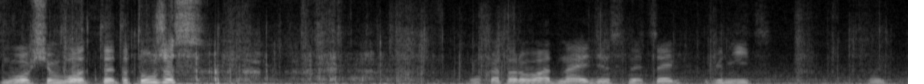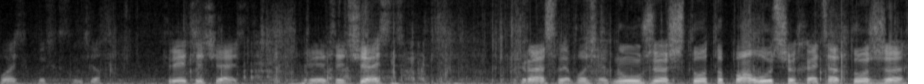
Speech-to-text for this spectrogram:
в общем, вот этот ужас, у которого одна единственная цель – гнить. Ну, пластик, пластик слетел. Третья часть. Третья часть. Красная площадь. Ну, уже что-то получше, хотя тоже...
